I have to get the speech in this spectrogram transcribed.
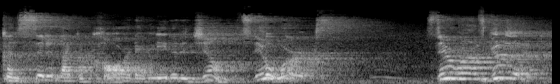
considered like a car that needed a jump. It still works, still runs good.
